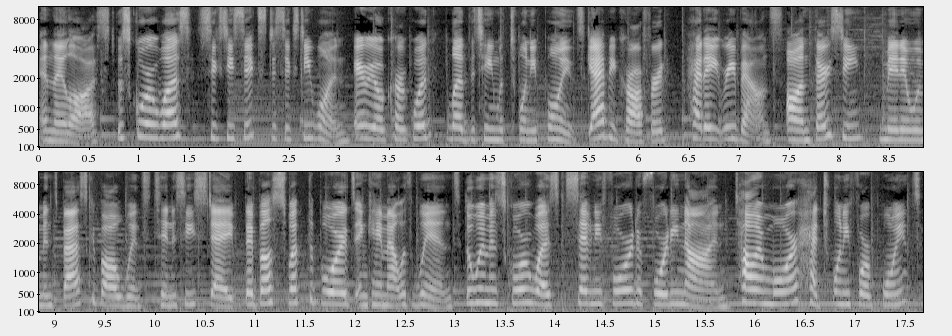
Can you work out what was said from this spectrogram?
and they lost. The score was 66 to 61. Ariel Kirkwood led the team with 20 points. Gabby Crawford had 8 rebounds. On Thursday, men and women's basketball went to Tennessee State. They both swept the boards and came out with wins. The women's score was 74 to 49. Tyler Moore had 24 points.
